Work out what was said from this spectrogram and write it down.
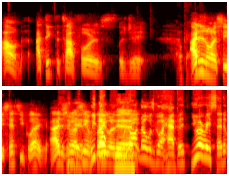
I don't. I think the top four is legit. Okay. I just want to see Cincy play. I just want to see him we play know, one of we these. Yeah. all know what's gonna happen. You already said it,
